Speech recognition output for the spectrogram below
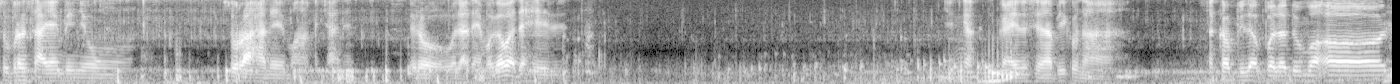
Sobrang sayang din yung surahan na yung mga ka-channel. Pero wala tayong magawa dahil yun nga, gaya na sinabi ko na sa kabila pala dumaan.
